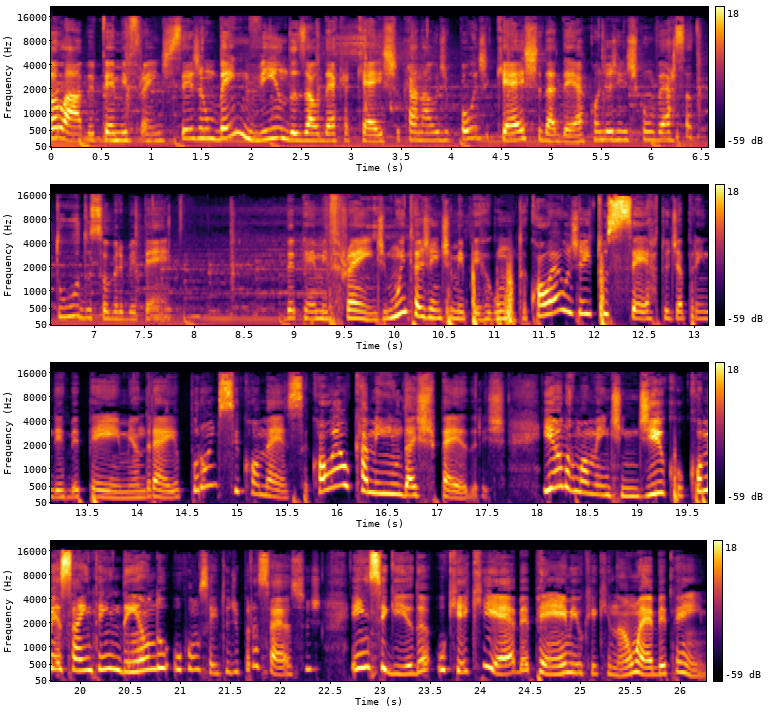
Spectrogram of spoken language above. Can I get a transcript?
Olá, BPM Friends, sejam bem-vindos ao DecaCast, o canal de podcast da Deca, onde a gente conversa tudo sobre BPM. BPM Friend, muita gente me pergunta qual é o jeito certo de aprender BPM, Andréia? Por onde se começa? Qual é o caminho das pedras? E eu normalmente indico começar entendendo o conceito de processos e, em seguida, o que, que é BPM e o que, que não é BPM.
